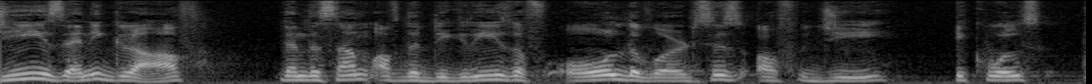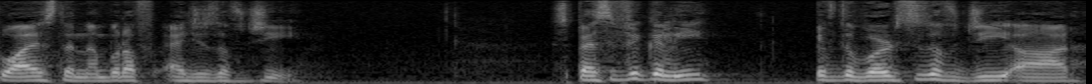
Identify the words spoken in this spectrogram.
G is any graph then the sum of the degrees of all the vertices of G equals twice the number of edges of G. Specifically, if the vertices of G are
